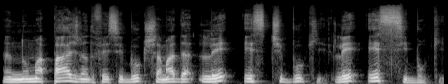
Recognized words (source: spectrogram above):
numa página do Facebook chamada Lê Este Book, Lê Esse Book.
